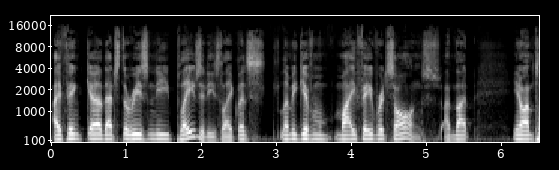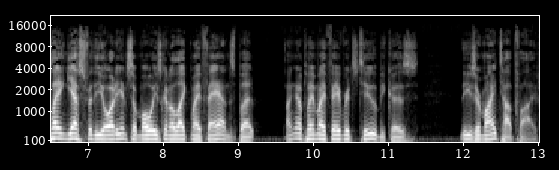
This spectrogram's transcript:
I think uh, that's the reason he plays it. He's like, let's let me give him my favorite songs. I'm not, you know, I'm playing yes for the audience. I'm always going to like my fans, but I'm going to play my favorites too because these are my top five.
